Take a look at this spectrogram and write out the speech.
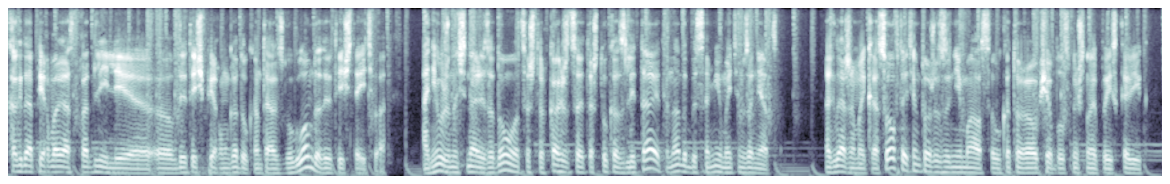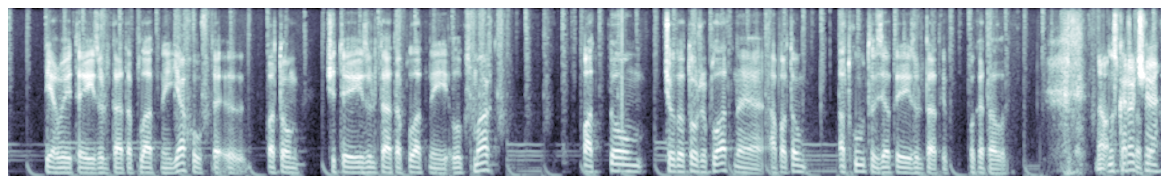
когда первый раз продлили э, в 2001 году контракт с Гуглом до 2003 они уже начинали задумываться, что, кажется, эта штука взлетает, и надо бы самим этим заняться. Тогда же Microsoft этим тоже занимался, у которого вообще был смешной поисковик. Первые три результата платный Yahoo, э, потом четыре результата платный LookSmart, потом что-то тоже платное, а потом откуда-то взятые результаты по каталогу. Ну, ну короче,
